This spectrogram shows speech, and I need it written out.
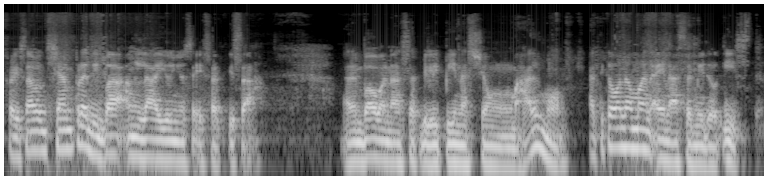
For example, siyempre, di ba, ang layo nyo sa isa't isa. Halimbawa, nasa Pilipinas yung mahal mo at ikaw naman ay nasa Middle East.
